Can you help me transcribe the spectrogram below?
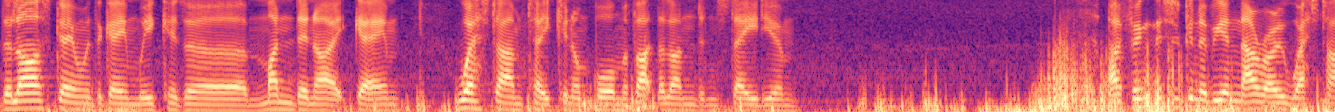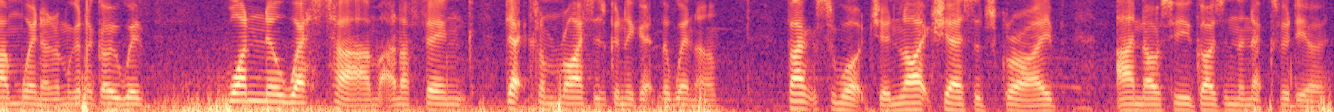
The last game of the game week is a Monday night game. West Ham taking on Bournemouth at the London Stadium. I think this is going to be a narrow West Ham win, and I'm going to go with 1 0 West Ham, and I think Declan Rice is going to get the winner. Thanks for watching. Like, share, subscribe, and I'll see you guys in the next video.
